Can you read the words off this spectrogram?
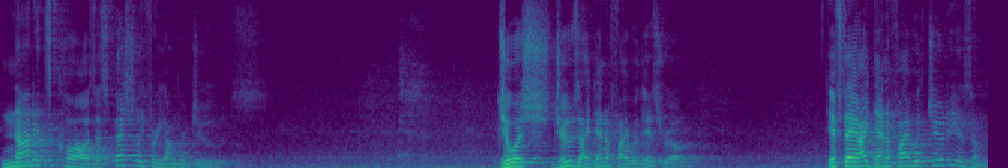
not its cause, especially for younger Jews. Jewish Jews identify with Israel if they identify with Judaism.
